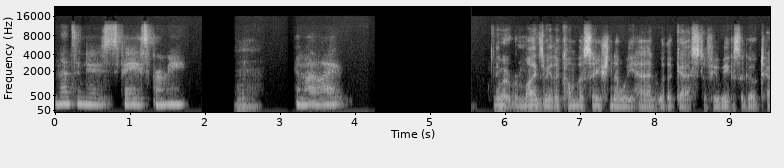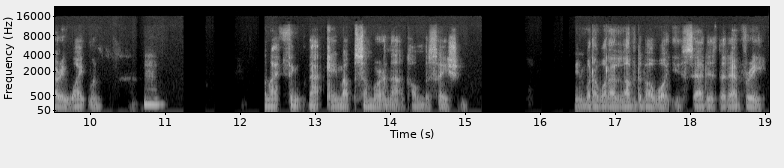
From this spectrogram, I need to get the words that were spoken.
And that's a new space for me Mm. in my life. You know, it reminds me of the conversation that we had with a guest a few weeks ago, Terry Whiteman. Mm. And I think that came up somewhere in that conversation. You know, what I, what I loved about what you said is that every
